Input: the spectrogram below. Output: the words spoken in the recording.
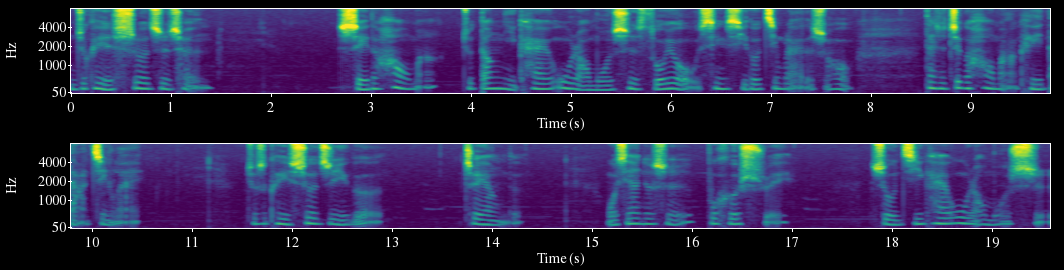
你就可以设置成谁的号码，就当你开勿扰模式，所有信息都进不来的时候，但是这个号码可以打进来。就是可以设置一个这样的，我现在就是不喝水，手机开勿扰模式，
